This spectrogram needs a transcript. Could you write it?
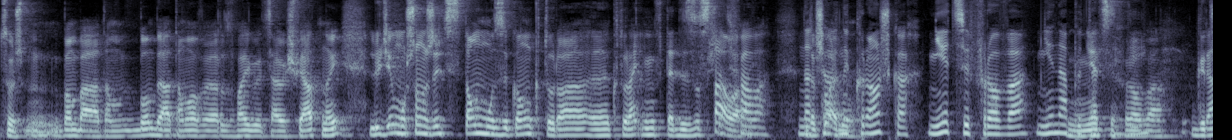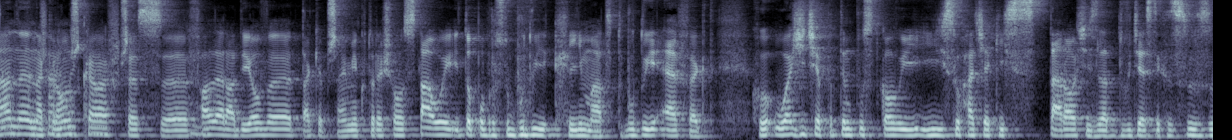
cóż, bomba atom, bomby atomowe rozwaliły cały świat, no i ludzie muszą żyć z tą muzyką, która, e, która im wtedy została. Przetrwała. Na Dokładnie. czarnych krążkach, nie cyfrowa, nie na płytach Nie cyfrowa. Grane na krążkach przez e, fale radiowe, takie przynajmniej, które się ostały i to po prostu buduje klimat, to buduje efekt łazicie po tym pustkowiu i, słuchacie jakichś staroci z lat dwudziestych. To jest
